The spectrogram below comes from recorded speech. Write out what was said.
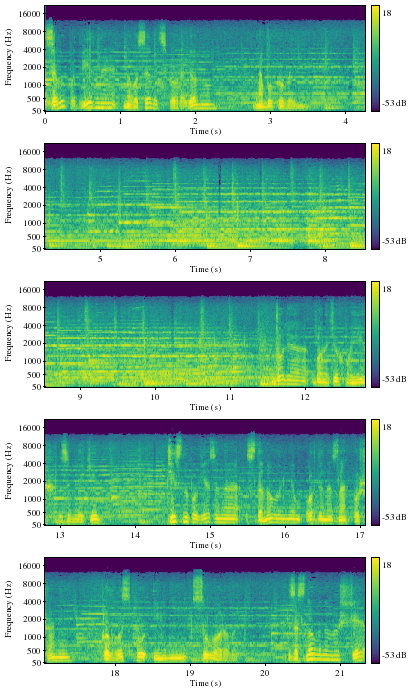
Село Подвірне Новоселицького району на Буковині. Доля багатьох моїх земляків тісно пов'язана з становленням ордена знак пошани колгоспу імені Суворова, заснованого ще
